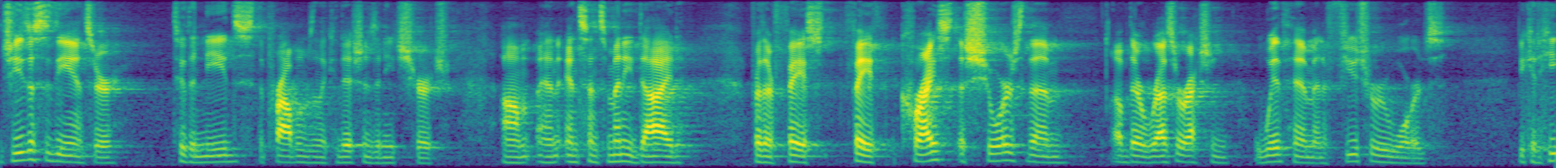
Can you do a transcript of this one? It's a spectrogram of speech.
Jesus is the answer to the needs, the problems, and the conditions in each church, um, and, and since many died for their faith, faith, Christ assures them of their resurrection with him and future rewards because he,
